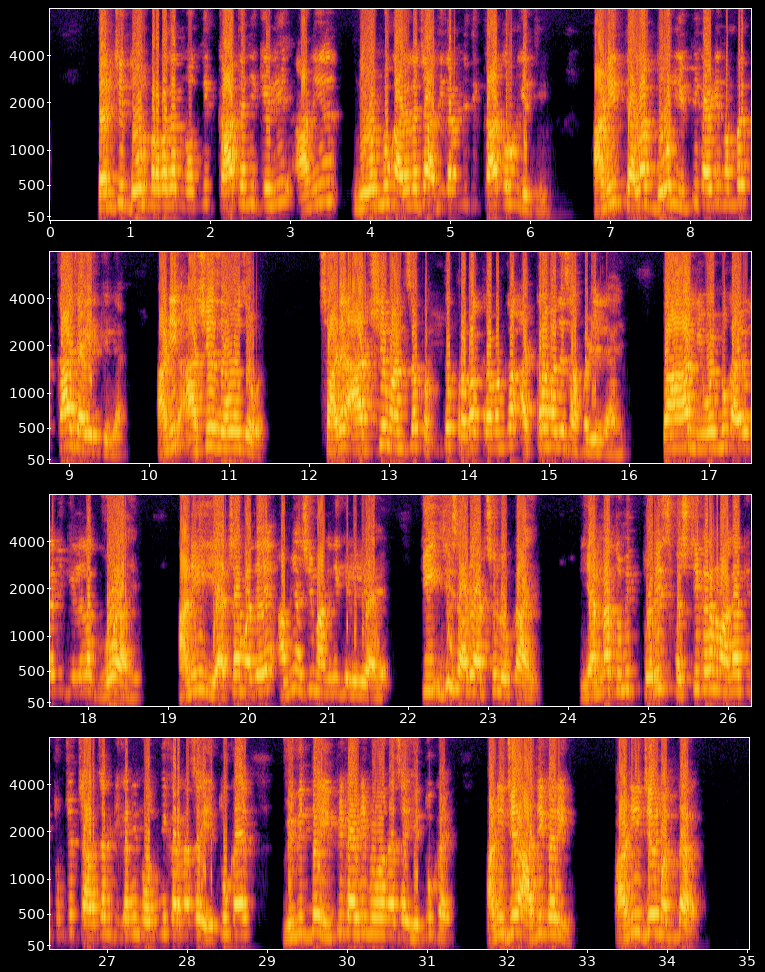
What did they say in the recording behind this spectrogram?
त्यांची दोन प्रभागात नोंदणी का त्यांनी केली आणि निवडणूक आयोगाच्या अधिकाऱ्यांनी ती का करून घेतली? आणि त्याला दोन इपिक आयडी नंबर का जाहीर केल्या? आणि असे जवळजवळ साडेआठशे माणसं फक्त प्रभाग क्रमांक अठरा मध्ये सापडलेले आहेत. तर हा निवडणूक आयोगाने केलेला घोळ आहे. आणि याच्यामध्ये आम्ही अशी मागणी केलेली आहे की जी साडेआठशे लोक आहेत यांना तुम्ही त्वरित स्पष्टीकरण मागा की तुमच्या चार चार ठिकाणी नोंदणी करण्याचा हेतू काय विविध इपिक आयडी मिळवण्याचा हेतू काय आणि जे अधिकारी आणि जे मतदार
